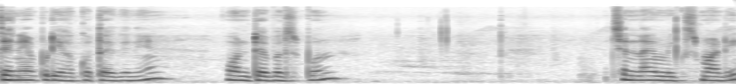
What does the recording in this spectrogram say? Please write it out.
ಧನಿಯಾ ಪುಡಿ ಹಾಕೋತಾ ಇದ್ದೀನಿ. ಒನ್ ಟೇಬಲ್ ಸ್ಪೂನ್ ಚೆನ್ನಾಗಿ ಮಿಕ್ಸ್ ಮಾಡಿ.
